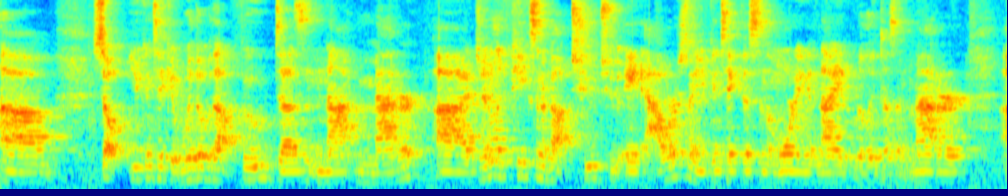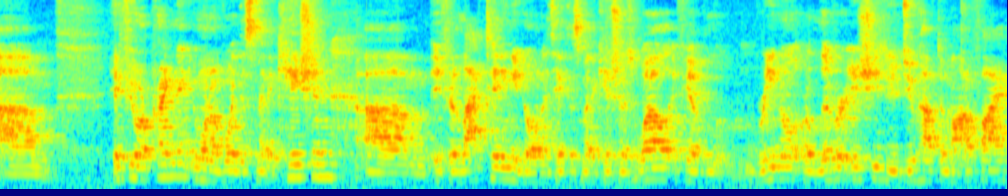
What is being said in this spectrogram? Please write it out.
Um, so you can take it with or without food, does not matter. Uh, generally peaks in about two to eight hours. Now you can take this in the morning and night, really doesn't matter. Um, if you are pregnant, you want to avoid this medication. Um, if you're lactating, you don't want to take this medication as well. If you have renal or liver issues, you do have to modify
